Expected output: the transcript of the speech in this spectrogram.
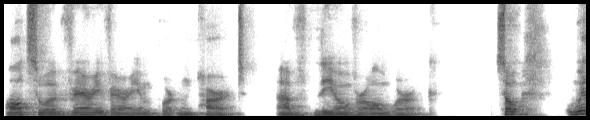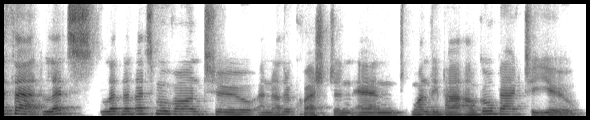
also a very very important part of the overall work so with that, let's let, let's move on to another question. And Wanvipa, I'll go back to you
